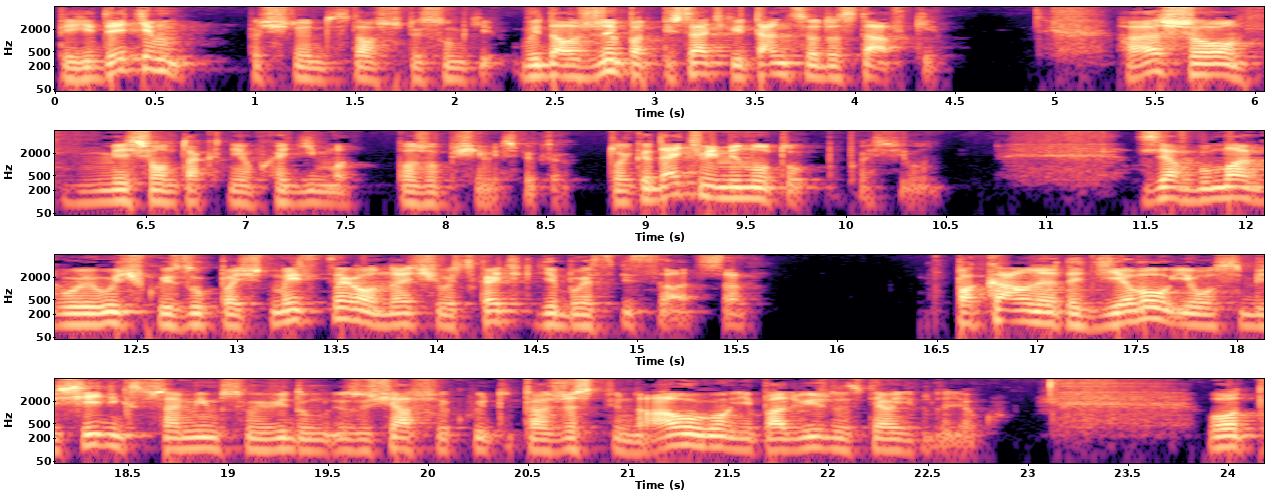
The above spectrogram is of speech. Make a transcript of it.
«Перед этим», — почтмейстер достал что-то из сумки, — «вы должны подписать квитанцию о доставке. «Хорошо, если вам так необходимо», — пожал плечами инспектор. «Только дайте мне минуту», — попросил он. Взяв бумагу и ручку из рук почтмейстера, он начал искать, где бы расписаться. Пока он это делал, его собеседник с самим своим видом, изучавший какую-то торжественную ауру, неподвижно стоял неподалеку. «Вот,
